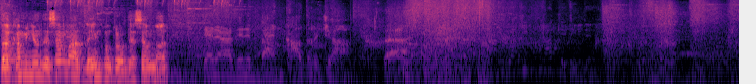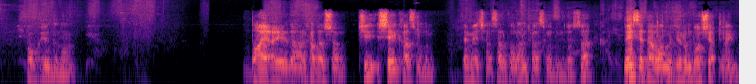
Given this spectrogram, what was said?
Dakika minyon desem var. Lane control desem var. Çok yedi lan. Bayağı yedi arkadaşlar. Ki şey kasmadım. Damage hasar falan kasmadım dostlar. Neyse devam ediyorum. Boş yapmayın.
